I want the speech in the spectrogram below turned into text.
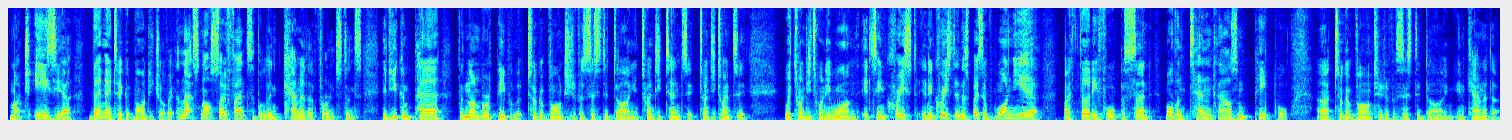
much easier, they may take advantage of it. And that's not so fanciful. In Canada, for instance, if you compare the number of people that took advantage of assisted dying in 2020, 2020 with 2021, it's increased. It increased in the space of one year by 34%. More than 10,000 people uh, took advantage of assisted dying in Canada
